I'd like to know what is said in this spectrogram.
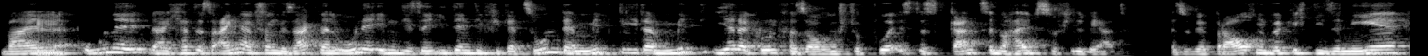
weil mhm. ohne, ich hatte es eingangs schon gesagt, weil ohne eben diese Identifikation der Mitglieder mit ihrer Grundversorgungsstruktur ist das Ganze nur halb so viel wert. Also wir brauchen wirklich diese Nähe,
